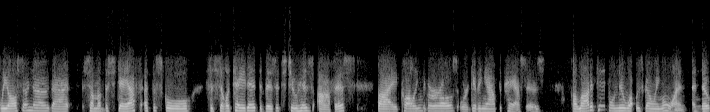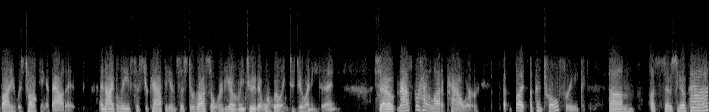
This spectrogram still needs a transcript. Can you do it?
We also know that some of the staff at the school facilitated the visits to his office by calling the girls or giving out the passes. A lot of people knew what was going on, and nobody was talking about it. And I believe Sister Kathy and Sister Russell were the only two that were willing to do anything. So Maskell had a lot of power, but a control freak, um, a sociopath,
